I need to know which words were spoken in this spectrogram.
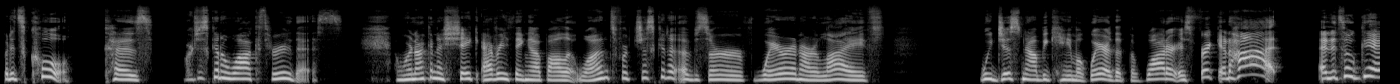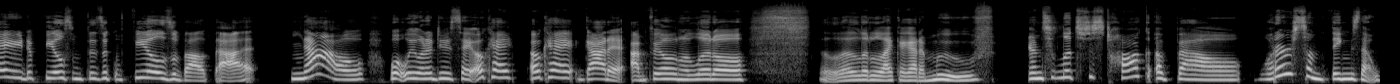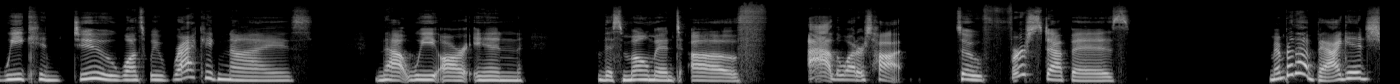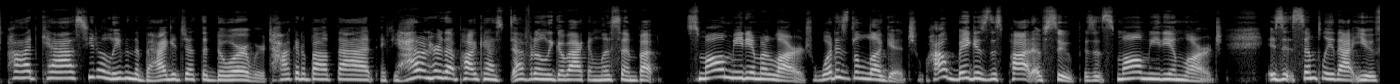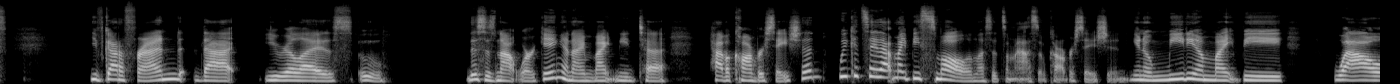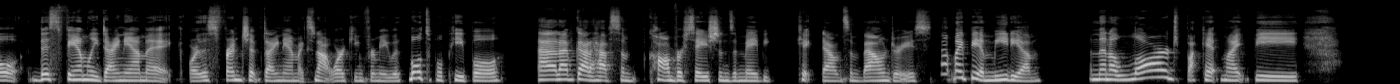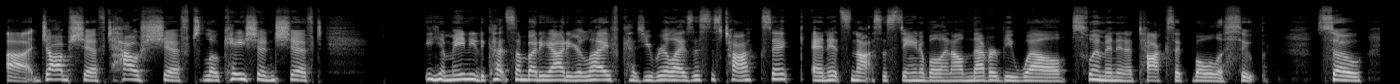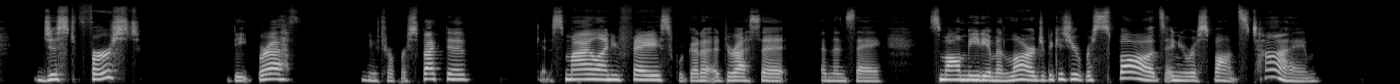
but it's cool because we're just going to walk through this. And we're not going to shake everything up all at once. We're just going to observe where in our life we just now became aware that the water is freaking hot. And it's okay to feel some physical feels about that. Now, what we want to do is say, okay, okay, got it. I'm feeling a little, a little like I got to move. And so let's just talk about what are some things that we can do once we recognize that we are in this moment of, ah, the water's hot. So, first step is remember that baggage podcast? You know, leaving the baggage at the door. We were talking about that. If you haven't heard that podcast, definitely go back and listen. But Small, medium, or large? What is the luggage? How big is this pot of soup? Is it small, medium, large? Is it simply that you've you've got a friend that you realize, ooh, this is not working and I might need to have a conversation? We could say that might be small unless it's a massive conversation. You know, medium might be wow, this family dynamic or this friendship dynamic's not working for me with multiple people. And I've got to have some conversations and maybe kick down some boundaries. That might be a medium. And then a large bucket might be uh, job shift, house shift, location shift. You may need to cut somebody out of your life because you realize this is toxic and it's not sustainable, and I'll never be well swimming in a toxic bowl of soup. So, just first, deep breath, neutral perspective, get a smile on your face. We're going to address it and then say, small, medium, and large because your response and your response time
